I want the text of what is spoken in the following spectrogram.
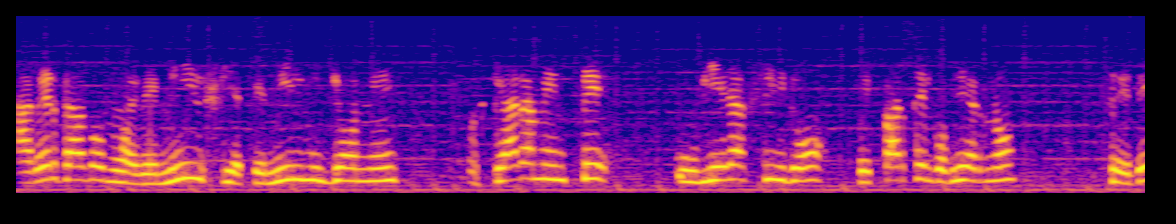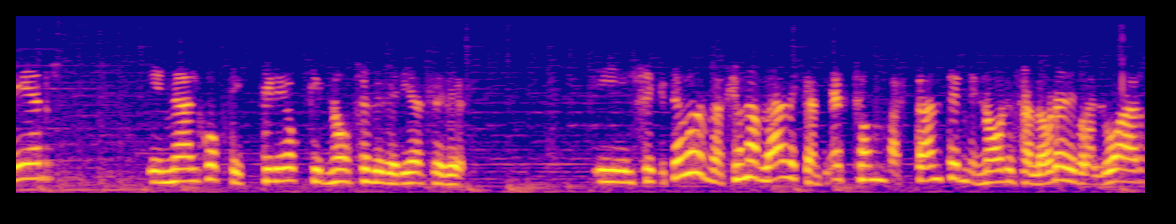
haber dado 9 mil, 7 mil millones, pues claramente hubiera sido de parte del gobierno ceder en algo que creo que no se debería ceder. El secretario de Nación hablaba de cantidades que son bastante menores a la hora de evaluar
